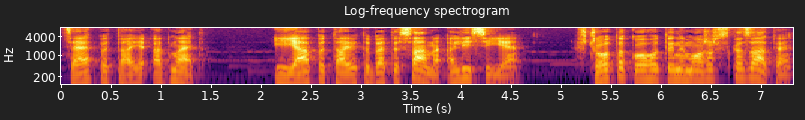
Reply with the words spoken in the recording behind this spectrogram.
Це питає Адмет. І я питаю тебе те саме, Алісіє. Що такого ти не можеш сказати?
